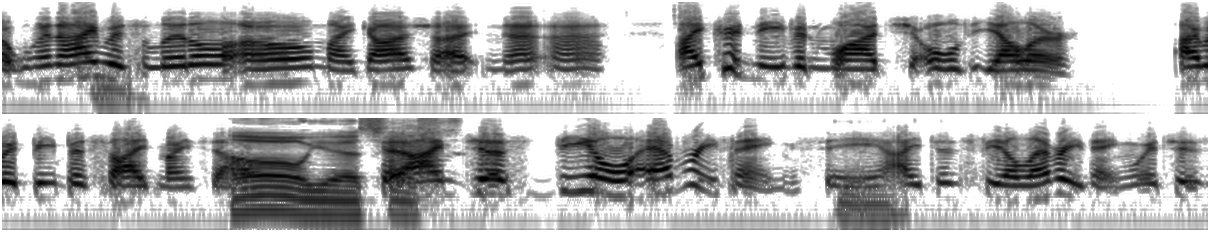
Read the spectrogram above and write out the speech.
But when I was little, oh my gosh, I nuh-uh. I couldn't even watch Old Yeller. I would be beside myself. Oh yes, I'm just feel everything. See, yeah. I just feel everything, which is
